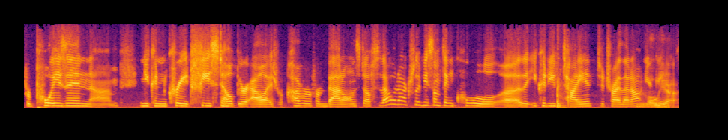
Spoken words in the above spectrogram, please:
for poison. Um, and you can create feasts to help your allies recover from battle and stuff. So that would actually be something cool uh, that you could even tie in to try that out in your Oh, games. yeah.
